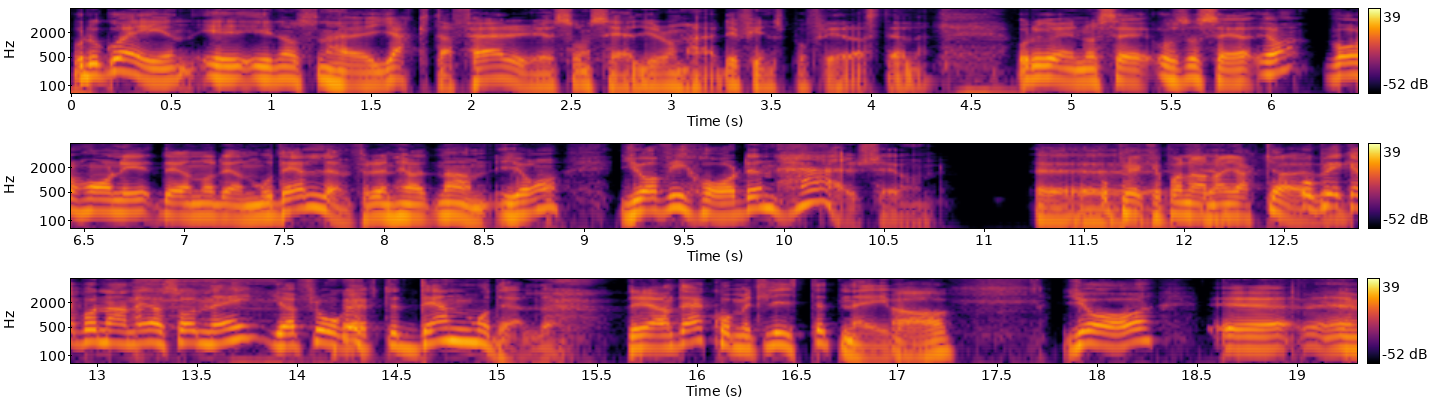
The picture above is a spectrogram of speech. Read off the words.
Och då går jag in i, i någon sån här jaktaffärer som säljer de här. Det finns på flera ställen. Och då går jag in och, säger, och så säger jag, ja, var har ni den och den modellen? För den har ett namn. Ja, ja vi har den här, säger hon. Eh, Och peka på en annan jacka? och eller? peka på en annan. Jag sa nej, jag frågar efter den modellen. Redan där kom ett litet nej. Va? Ja. Ja, eh, eh,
